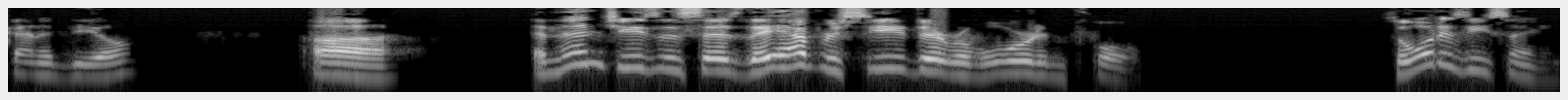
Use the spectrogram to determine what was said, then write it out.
kind of deal. Uh, and then Jesus says they have received their reward in full. So what is he saying?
